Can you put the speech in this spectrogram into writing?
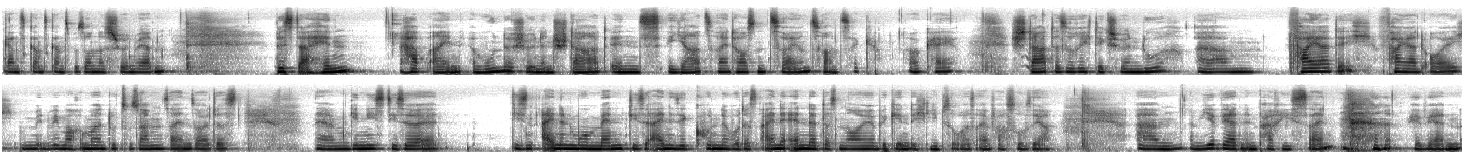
ganz, ganz, ganz besonders schön werden. Bis dahin, hab einen wunderschönen Start ins Jahr 2022. Okay? Starte so richtig schön durch. Ähm, feier dich, feiert euch, mit wem auch immer du zusammen sein solltest. Ähm, genießt diese, diesen einen Moment, diese eine Sekunde, wo das eine endet, das Neue beginnt. Ich liebe sowas einfach so sehr. Ähm, wir werden in Paris sein. wir werden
